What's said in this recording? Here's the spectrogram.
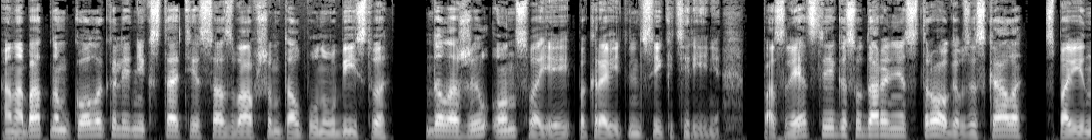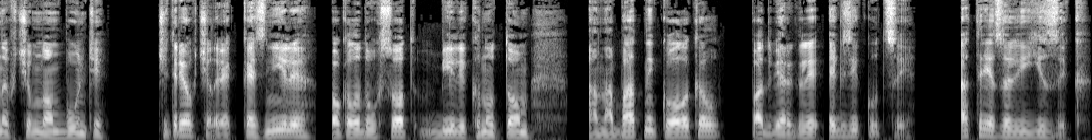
О набатном колоколе, не кстати созвавшем толпу на убийство, доложил он своей покровительнице Екатерине. Впоследствии государыня строго взыскала с повинных в чумном бунте. Четырех человек казнили, около двухсот били кнутом, а набатный колокол подвергли экзекуции, отрезали язык.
